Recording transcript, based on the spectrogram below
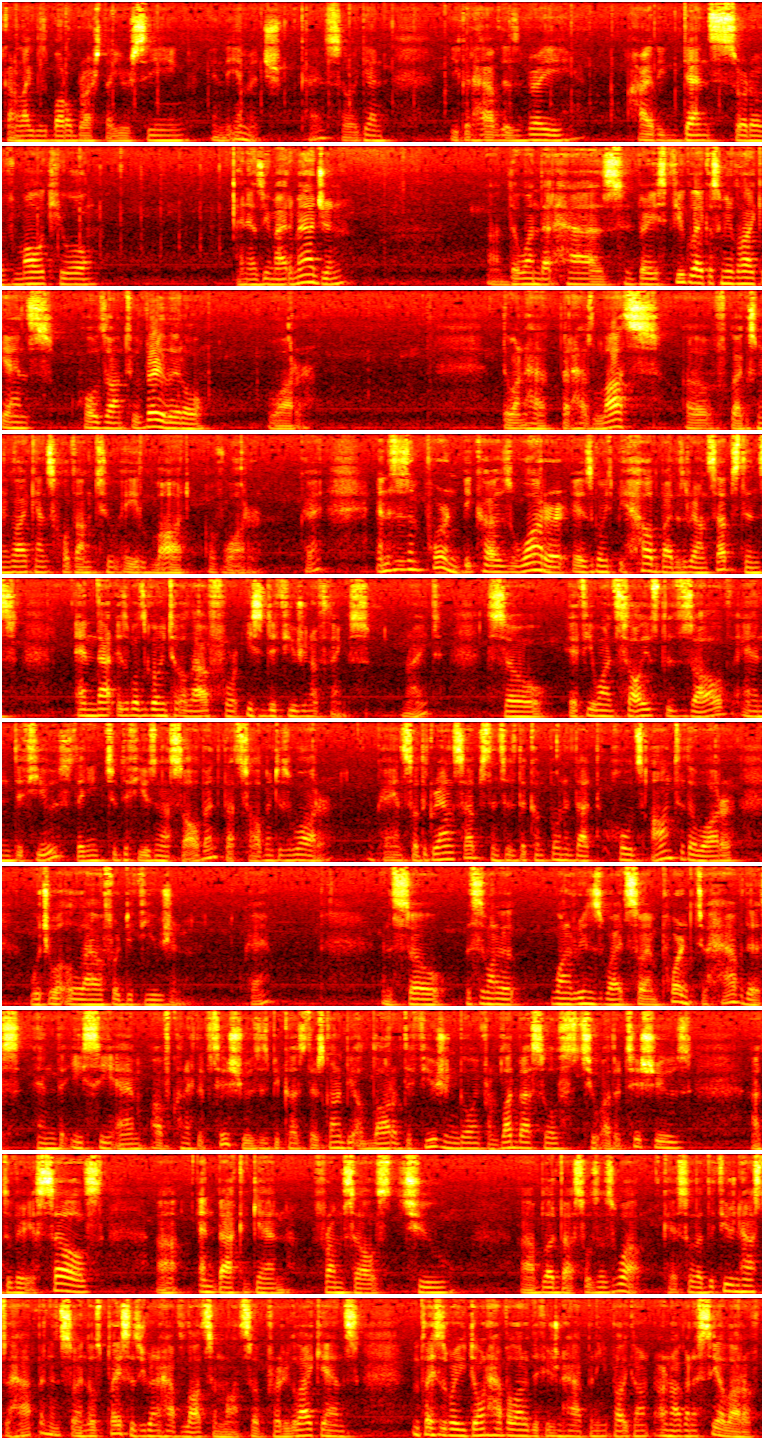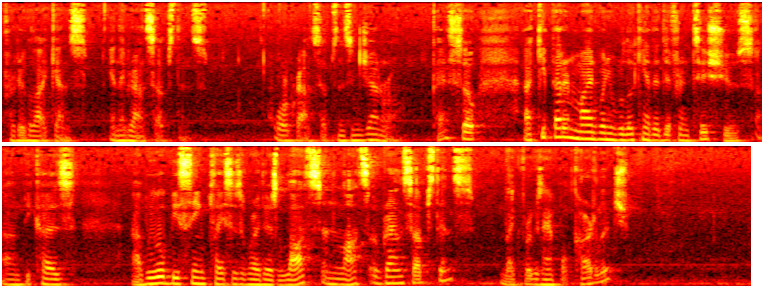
Kind of like this bottle brush that you're seeing in the image okay? So again you could have this very highly dense sort of molecule. And as you might imagine uh, the one that has very few glycosaminoglycans holds on to very little water. The one ha that has lots of glycosaminoglycans holds on to a lot of water okay and this is important because water is going to be held by this ground substance and that is what's going to allow for easy diffusion of things, right? So if you want solutes to dissolve and diffuse, they need to diffuse in a solvent. That solvent is water. Okay, and so the ground substance is the component that holds onto the water, which will allow for diffusion. Okay, and so this is one of the one of the reasons why it's so important to have this in the ECM of connective tissues is because there's going to be a lot of diffusion going from blood vessels to other tissues, uh, to various cells, uh, and back again from cells to uh, blood vessels as well. Okay, so that diffusion has to happen, and so in those places you're going to have lots and lots of proteoglycans. In places where you don't have a lot of diffusion happening, you probably are not going to see a lot of proteoglycans in the ground substance or ground substance in general. Okay, so uh, keep that in mind when you are looking at the different tissues um, because uh, we will be seeing places where there's lots and lots of ground substance, like for example cartilage.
